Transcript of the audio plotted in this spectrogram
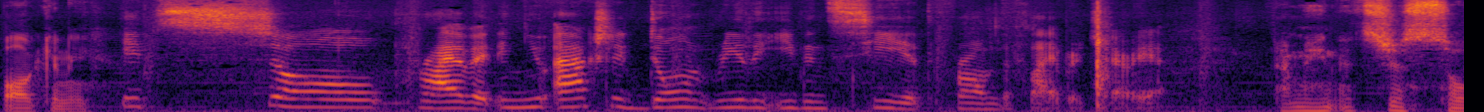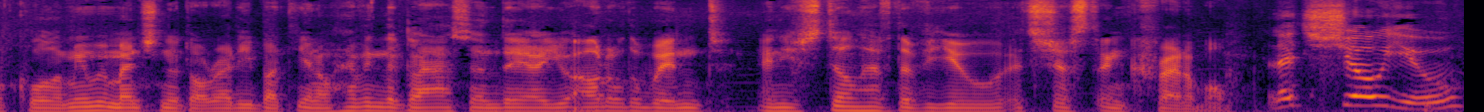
balcony. It's so private and you actually don't really even see it from the flybridge area. I mean, it's just so cool. I mean, we mentioned it already, but you know, having the glass in there, you're out of the wind, and you still have the view. It's just incredible. Let's show you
